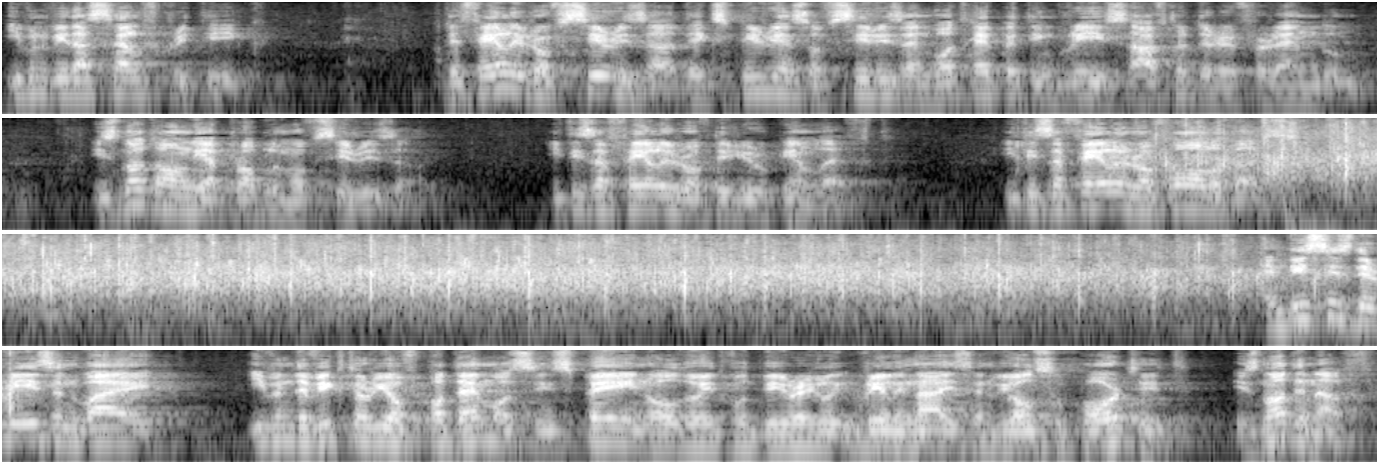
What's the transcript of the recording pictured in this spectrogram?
even with a self-critique. The failure of Syriza, the experience of Syriza and what happened in Greece after the referendum is not only a problem of Syriza. It is a failure of the European left. It is a failure of all of us. And this is the reason why even the victory of Podemos in Spain, although it would be really, really nice and we all support it, is not enough.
